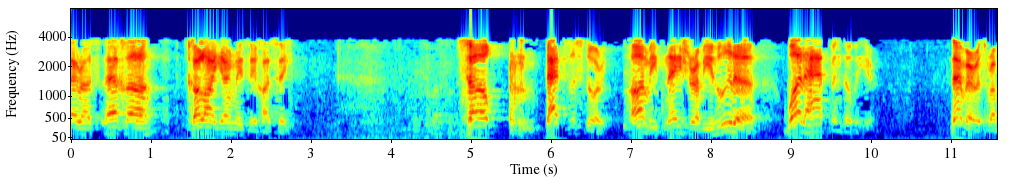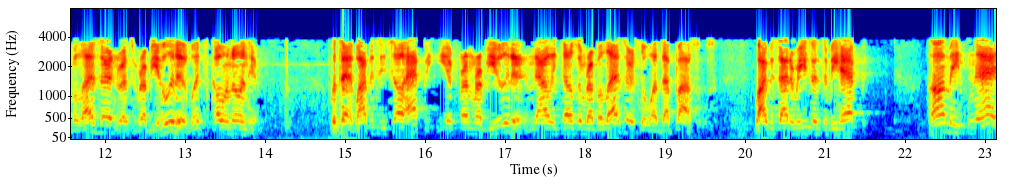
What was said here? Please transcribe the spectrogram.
Sarasecha Kalayam. So that's the story. Hamit Neish Rabbi Yehuda. What happened over here? Remember, it's Rabbi Lezer and it's Rabbi Yehuda. What's going on here? What's that? Why was he so happy? He heard from Rabbi Yehuda, and now he tells him Rabbi Lezer is the one that apostles. Why was that a reason to be happy? Hamit Nei,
